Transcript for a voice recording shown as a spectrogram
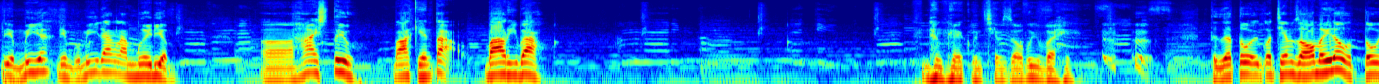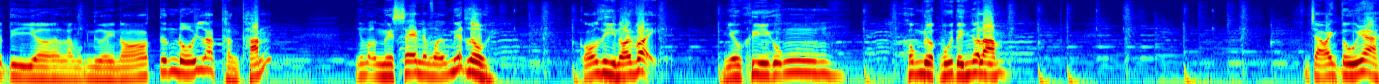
Điểm Mi á, điểm của Mi đang là 10 điểm. Ờ, uh, 2 steal 3 kiến tạo 3 rebound. Đang nghe con chém gió vui vẻ. Thực ra tôi cũng có chém gió mấy đâu. Tôi thì uh, là một người nó tương đối là thẳng thắn. Nhưng mọi người xem thì mọi người biết rồi. Có gì nói vậy nhiều khi cũng không được vui tính cho lắm. Chào anh tú nha.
